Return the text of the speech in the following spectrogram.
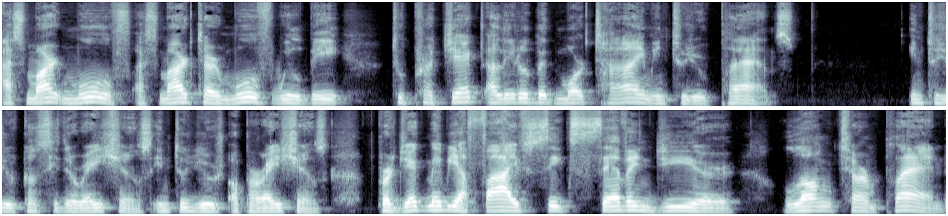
A smart move, a smarter move will be to project a little bit more time into your plans, into your considerations, into your operations. Project maybe a five, six, seven year long term plan,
